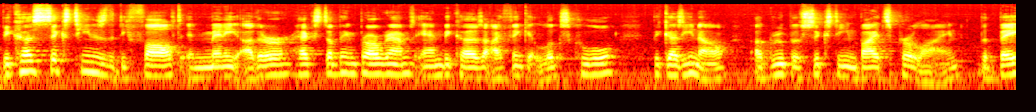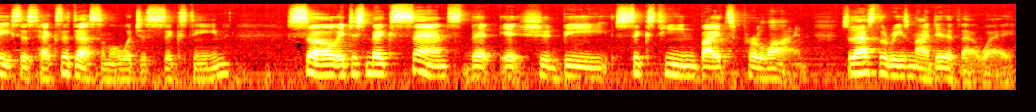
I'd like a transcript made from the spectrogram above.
because 16 is the default in many other hex dumping programs and because I think it looks cool because you know a group of 16 bytes per line the base is hexadecimal which is 16 so it just makes sense that it should be 16 bytes per line. So that's the reason I did it that way.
